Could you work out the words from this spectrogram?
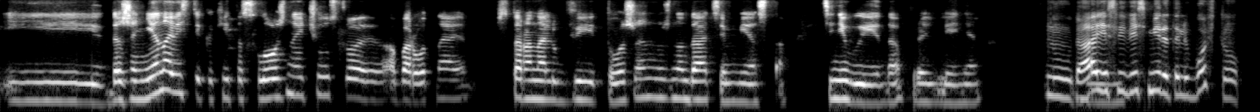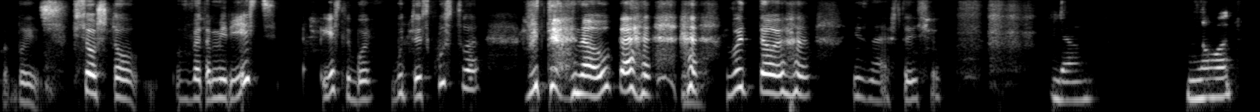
И даже ненависти, какие-то сложные чувства, оборотная сторона любви тоже нужно дать им место. Теневые да, проявления. Ну да, mm. если весь мир это любовь, то как бы все, что в этом мире есть, есть любовь. Будь то искусство, будь то наука, будь то, не знаю, что еще. Да. Ну вот,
